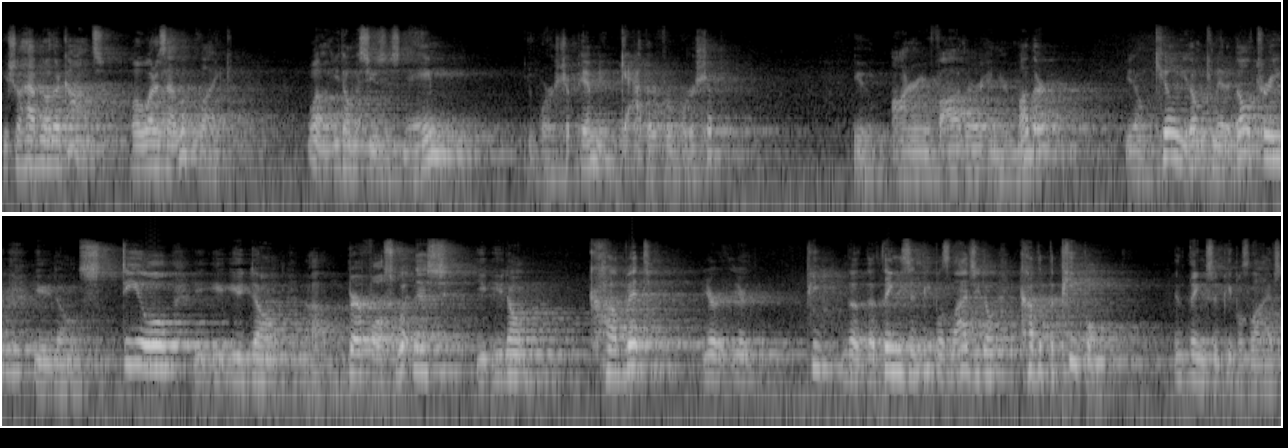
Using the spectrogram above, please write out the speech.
You shall have no other gods. Well, what does that look like? Well, you don't misuse his name. You worship him. You gather for worship. You honor your father and your mother. You don't kill, you don't commit adultery, you don't steal, you, you, don't uh, bear false witness, you, you don't covet your, your pe- the, the things in people's lives, you don't covet the people in things in people's lives.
